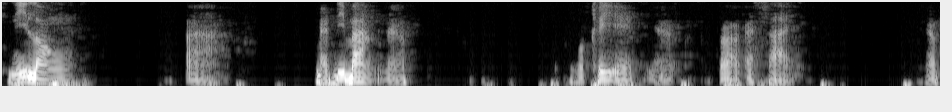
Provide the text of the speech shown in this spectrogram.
ทีนี้ลองอแบบนี้บ้างนะครับก็ create นะฮะก็ assign นะครับ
